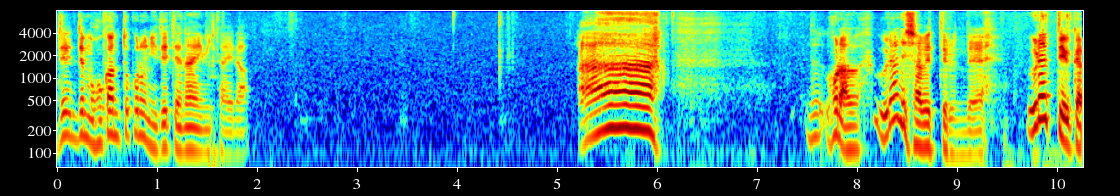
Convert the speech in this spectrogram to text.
ででも他のところに出てないみたいな。あー。ほら裏で喋ってるんで。裏っていうか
